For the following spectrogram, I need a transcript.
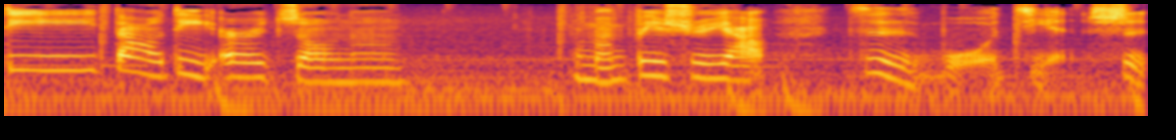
第一到第二周呢，我们必须要自我检视。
